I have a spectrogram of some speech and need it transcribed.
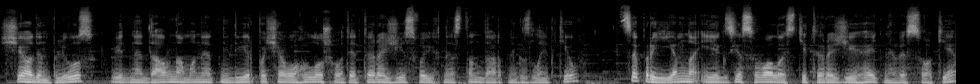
Ще один плюс: віднедавна монетний двір почав оголошувати тиражі своїх нестандартних злитків. Це приємно і, як з'ясувалось, ті тиражі геть невисокі.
